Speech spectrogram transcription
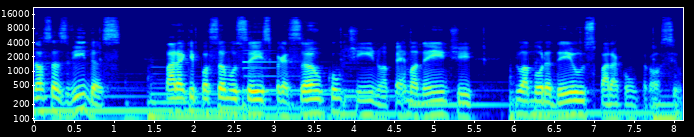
nossas vidas, para que possamos ser expressão contínua, permanente do amor a Deus para com o próximo.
